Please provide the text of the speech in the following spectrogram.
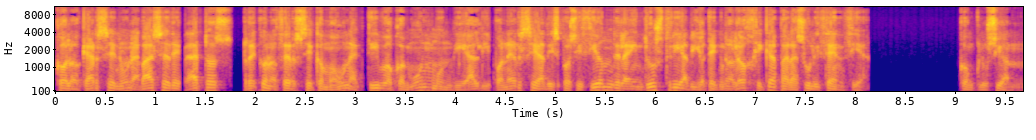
colocarse en una base de datos, reconocerse como un activo común mundial y ponerse a disposición de la industria biotecnológica para su licencia. Conclusión.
